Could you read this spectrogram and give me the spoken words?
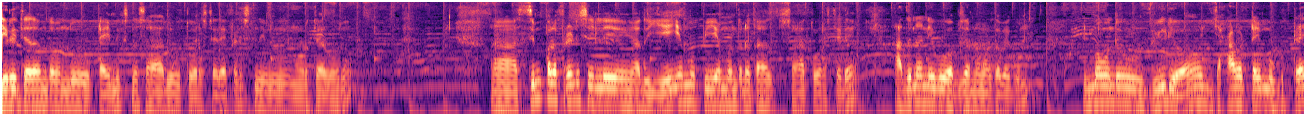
ಈ ರೀತಿಯಾದಂಥ ಒಂದು ಟೈಮಿಂಗ್ಸ್ನ ಸಹ ಅದು ತೋರಿಸ್ತಾ ಇದೆ ಫ್ರೆಂಡ್ಸ್ ನೀವು ನೋಡ್ತಾ ಇರ್ಬೋದು. ಸಿಂಪಲ್ ಫ್ರೆಂಡ್ಸ್ ಇಲ್ಲಿ ಅದು ಎ ಎಂ ಪಿ ಎಂ ಅಂತ ಸಹ ತೋರಿಸ್ತಿದೆ. ಅದನ್ನು ನೀವು ಅಬ್ಸರ್ವ್ ಮಾಡ್ಕೋಬೇಕು. ನಿಮ್ಮ ಒಂದು ವಿಡಿಯೋ ಯಾವ ಟೈಮ್ ಬಿಟ್ಟರೆ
